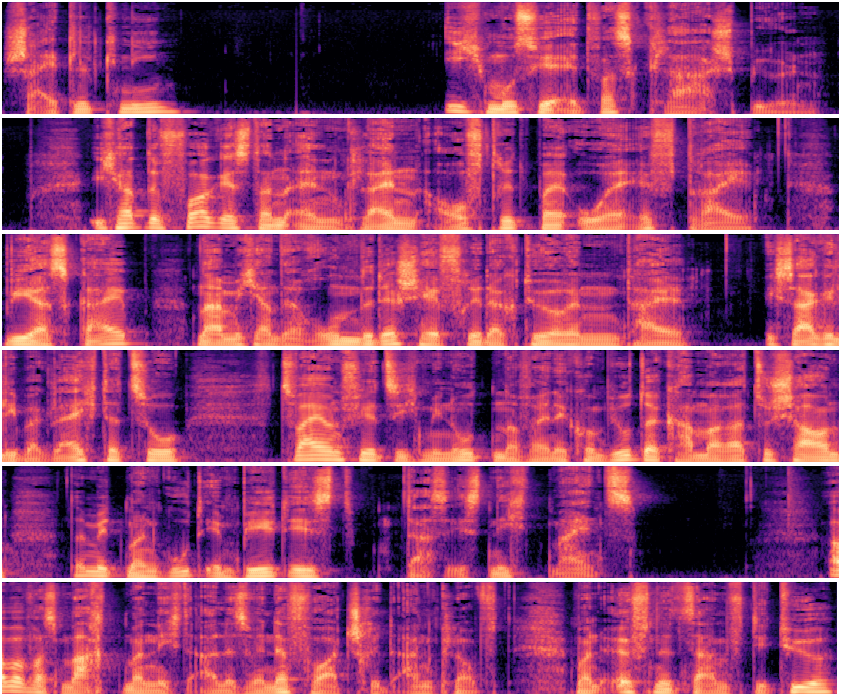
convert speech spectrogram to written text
Scheitelknien? Ich muss hier etwas klarspülen. Ich hatte vorgestern einen kleinen Auftritt bei ORF 3. Via Skype nahm ich an der Runde der Chefredakteurinnen teil. Ich sage lieber gleich dazu, 42 Minuten auf eine Computerkamera zu schauen, damit man gut im Bild ist, das ist nicht meins. Aber was macht man nicht alles, wenn der Fortschritt anklopft? Man öffnet sanft die Tür,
